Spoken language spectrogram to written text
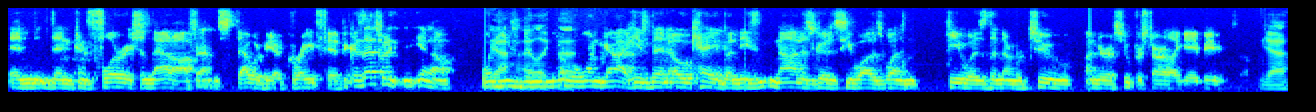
And then can flourish in that offense. That would be a great fit because that's what, you know, when yeah, he's been like the number that. one guy, he's been okay, but he's not as good as he was when he was the number two under a superstar like AB. So. Yeah,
